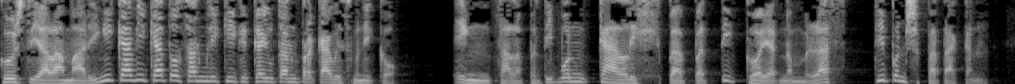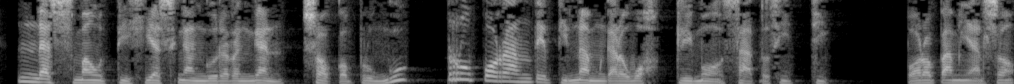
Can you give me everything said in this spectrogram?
Gusti Allah maringi kawigatosan mligi kekayutan perkawis menika. Ing salebetipun kalih babat 3 ayat 16 dipun sebataken. ndas mau dihias nganggo renggan saka prunggu rupa rante dinam karo woh glima satu siji para pamirsa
